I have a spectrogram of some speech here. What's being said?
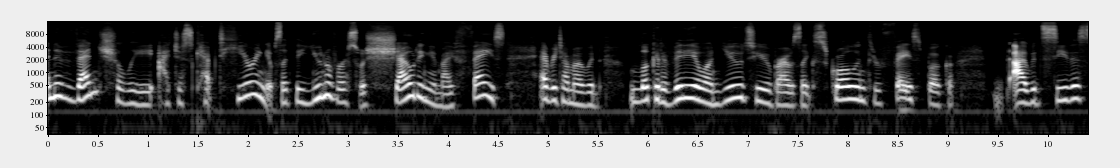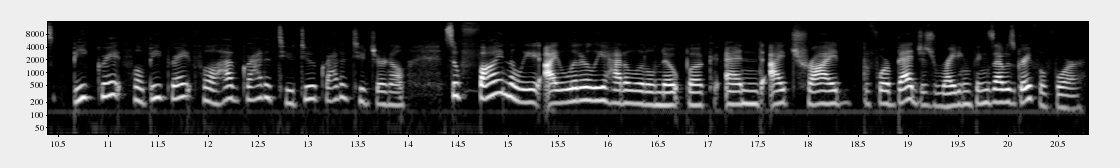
And eventually, I just kept hearing it. It was like the universe was shouting in my face every time I would look at a video on YouTube or I was like scrolling through Facebook. I would see this be grateful, be grateful, have gratitude, do a gratitude journal. So finally, I literally had a little notebook and I tried before bed just writing things I was grateful for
